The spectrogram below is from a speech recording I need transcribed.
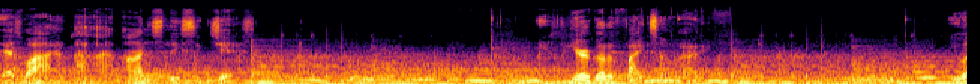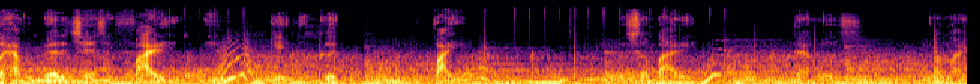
That's why I, I, I honestly suggest you're gonna fight somebody, you will have a better chance at fighting and getting a good fight with somebody that was from like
